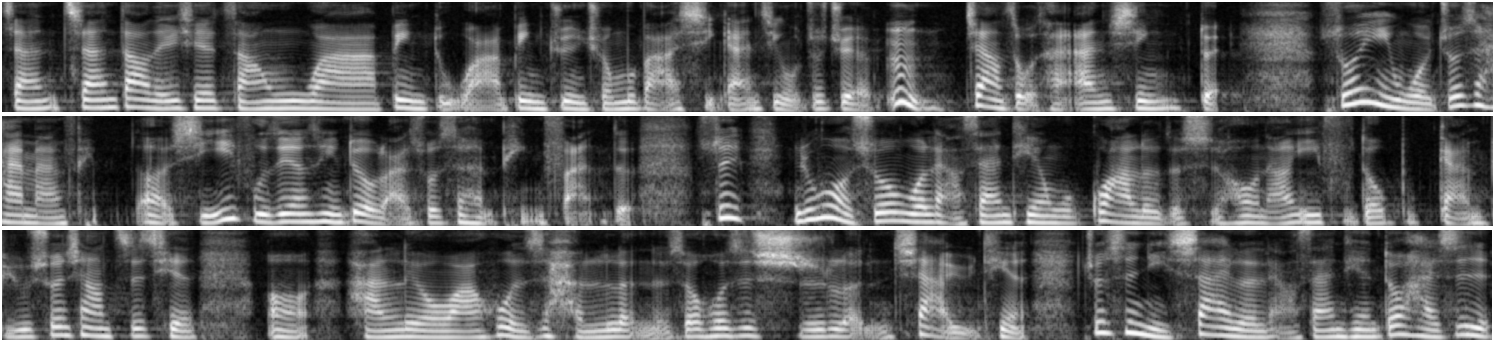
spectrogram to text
沾沾到的一些脏污啊、病毒啊、病菌，全部把它洗干净，我就觉得嗯，这样子我才安心。对，所以我就是还蛮呃，洗衣服这件事情对我来说是很频繁的。所以如果说我两三天我挂了的时候，然后衣服都不干，比如说像之前呃寒流啊，或者是很冷的时候，或是湿冷下雨天，就是你。晒了两三天，都还是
